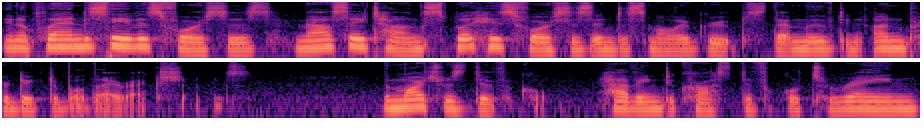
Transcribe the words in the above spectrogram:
In a plan to save his forces, Mao Zedong split his forces into smaller groups that moved in unpredictable directions. The march was difficult, having to cross difficult terrain,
